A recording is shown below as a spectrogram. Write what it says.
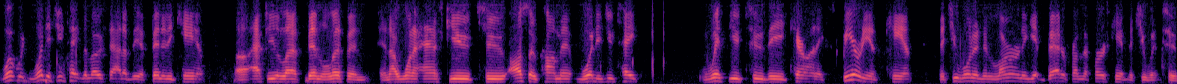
what would what did you take the most out of the affinity camp uh, after you left Ben Lippen. And I want to ask you to also comment what did you take with you to the Carolina Experience Camp that you wanted to learn and get better from the first camp that you went to?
